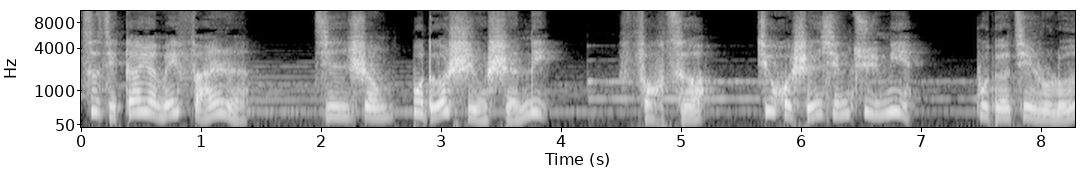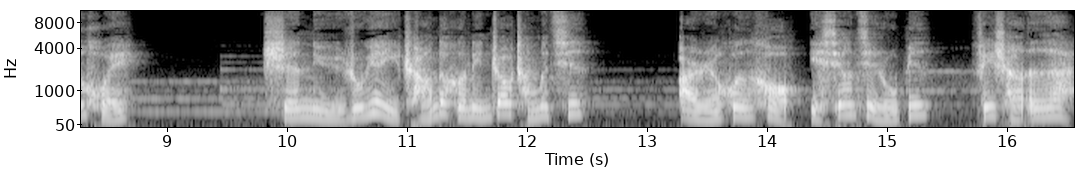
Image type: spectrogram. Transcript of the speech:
自己甘愿为凡人。”今生不得使用神力，否则就会神形俱灭，不得进入轮回。神女如愿以偿的和林昭成了亲，二人婚后也相敬如宾，非常恩爱。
